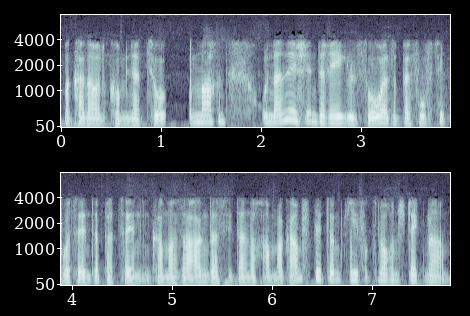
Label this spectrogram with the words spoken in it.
Man kann auch eine Kombination machen. Und dann ist in der Regel so, also bei 50 Prozent der Patienten kann man sagen, dass sie dann noch Amalgamsplitter im Kieferknochen stecken haben.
